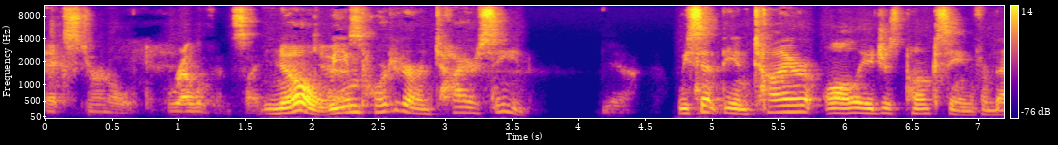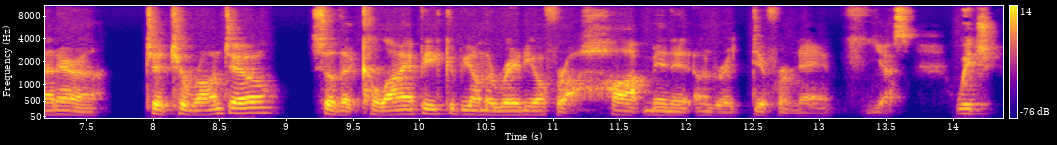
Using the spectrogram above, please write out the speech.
external relevance. I No, we imported our entire scene. Yeah. We sent the entire all ages punk scene from that era to Toronto so that Calliope could be on the radio for a hot minute under a different name. Yes, which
